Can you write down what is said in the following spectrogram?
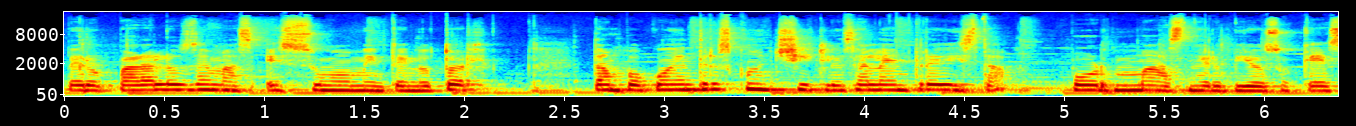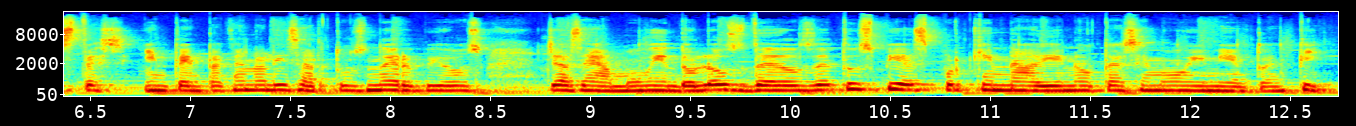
pero para los demás es sumamente notorio. Tampoco entres con chicles a la entrevista por más nervioso que estés. Intenta canalizar tus nervios, ya sea moviendo los dedos de tus pies porque nadie nota ese movimiento en ti.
